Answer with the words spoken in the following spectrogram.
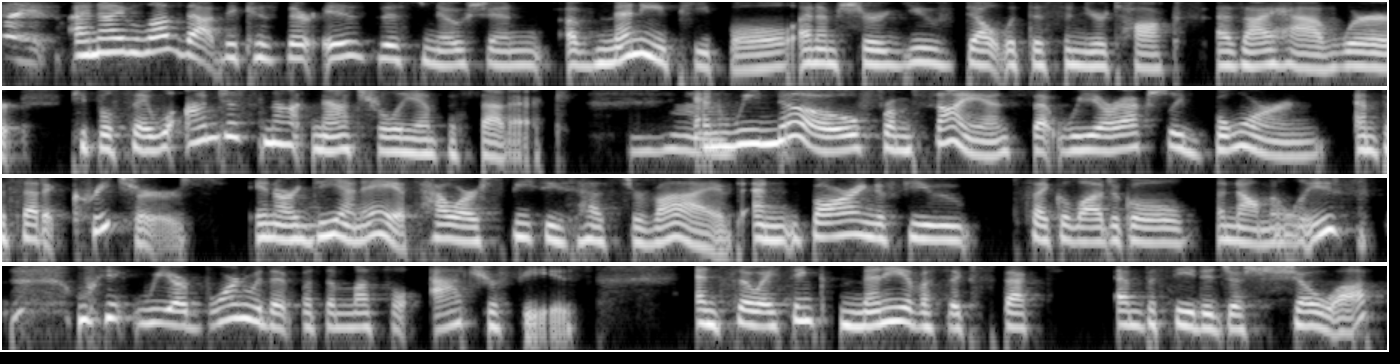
right. And I love that because there is this notion of many people, and I'm sure you've dealt with this in your talks as I have, where people say, Well, I'm just not naturally empathetic. Mm-hmm. And we know from science that we are actually born empathetic creatures in our DNA. It's how our species has survived. And barring a few psychological anomalies, we, we are born with it, but the muscle atrophies. And so I think many of us expect empathy to just show up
